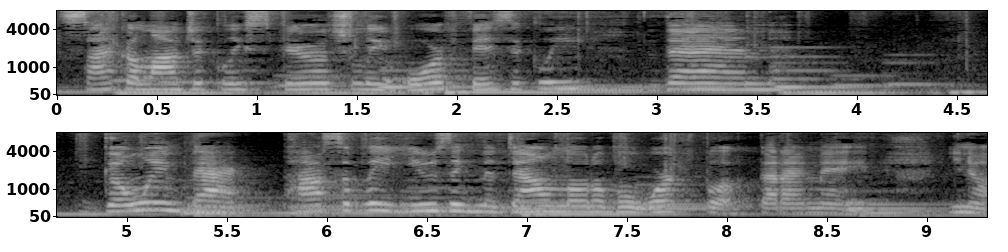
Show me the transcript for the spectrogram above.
psychologically, spiritually, or physically, then going back, possibly using the downloadable workbook that I made, you know,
